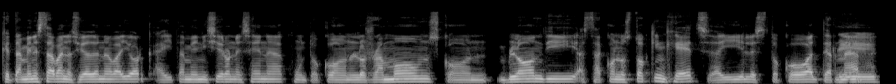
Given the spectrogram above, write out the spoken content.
que también estaba en la ciudad de Nueva York. Ahí también hicieron escena junto con los Ramones, con Blondie, hasta con los Talking Heads. Ahí les tocó alternar.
